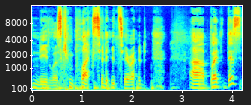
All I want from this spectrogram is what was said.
needless complexity to it. Uh, but this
